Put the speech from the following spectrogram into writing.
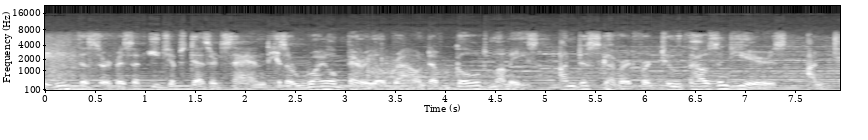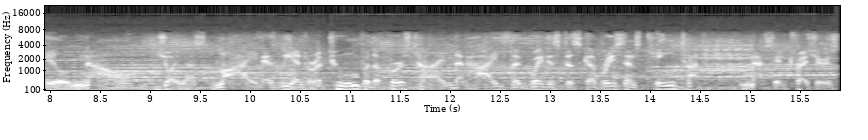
Beneath the surface of Egypt's desert sand is a royal burial ground of gold mummies undiscovered for 2,000 years until now. Join us live as we enter a tomb for the first time that hides the greatest discovery since King Tut. Massive treasures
